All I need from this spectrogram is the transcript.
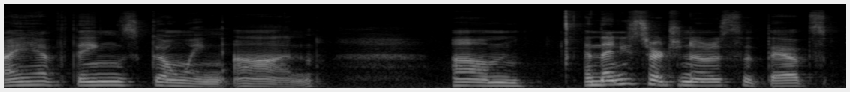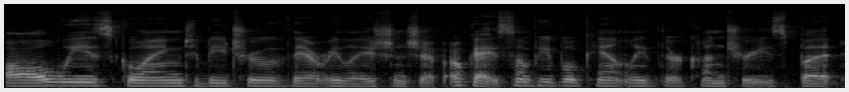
I have things going on. Um, and then you start to notice that that's always going to be true of that relationship. Okay, some people can't leave their countries, but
